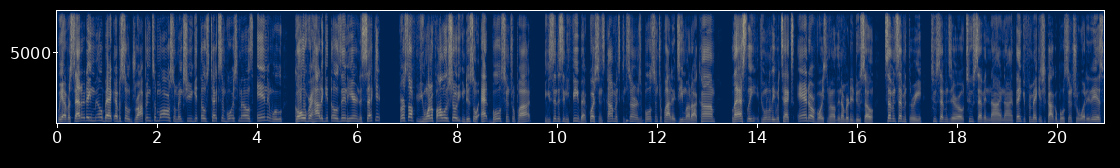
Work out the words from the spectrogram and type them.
We have a Saturday mailbag episode dropping tomorrow, so make sure you get those texts and voicemails in, and we'll go over how to get those in here in a second. First off, if you want to follow the show, you can do so at Bull Central Pod. You can send us any feedback, questions, comments, concerns, bullcentralpod at gmail.com. Lastly, if you want to leave a text and or voicemail, the number to do so, 773-270-2799. Thank you for making Chicago Bull Central what it is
